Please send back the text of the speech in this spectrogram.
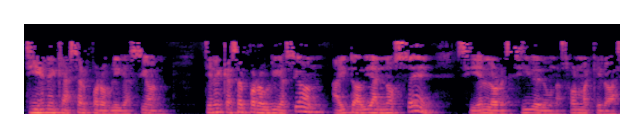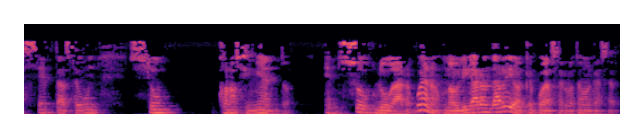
tiene que hacer por obligación. Tiene que hacer por obligación, ahí todavía no sé si él lo recibe de una forma que lo acepta según su conocimiento, en su lugar. Bueno, me obligaron de arriba, ¿qué puedo hacer? Lo tengo que hacer.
